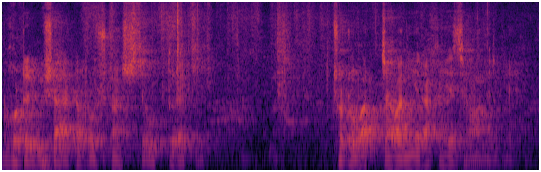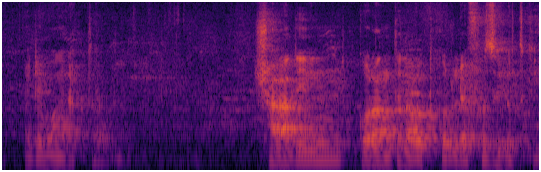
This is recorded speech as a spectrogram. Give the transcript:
ভোটের বিষয়ে একটা প্রশ্ন আসছে, উত্তরে কি? ছোট বাচ্চা বানিয়ে রাখা হয়েছে আমাদেরকে। এটাই মনে রাখতে হবে। সারাদিন কোরআন তেলাওয়াত করলে ফজিলত কি?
